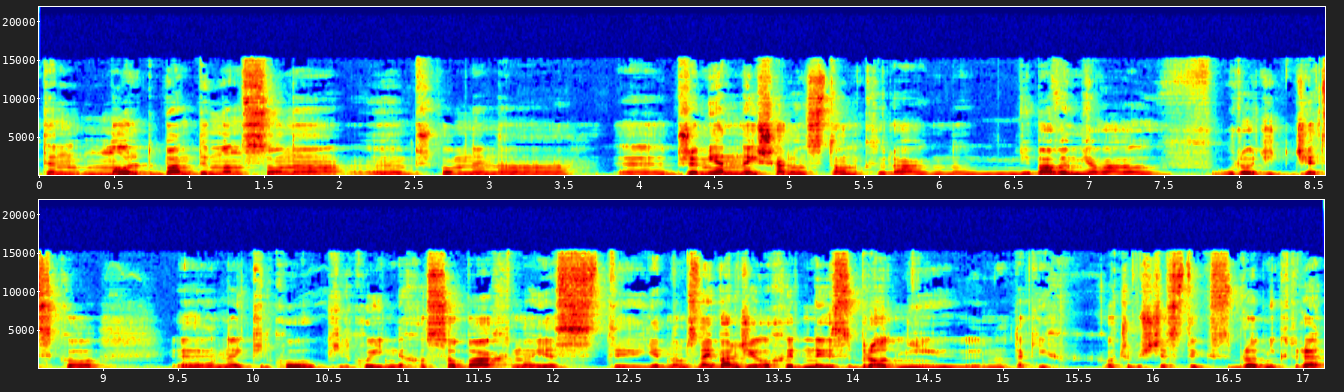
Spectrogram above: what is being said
ten mord bandy Mansona, e, przypomnę na e, brzemiennej Sharon Stone, która no, niebawem miała urodzić dziecko, e, no i kilku, kilku innych osobach, no jest jedną z najbardziej ohydnych zbrodni, no takich oczywiście z tych zbrodni, które,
